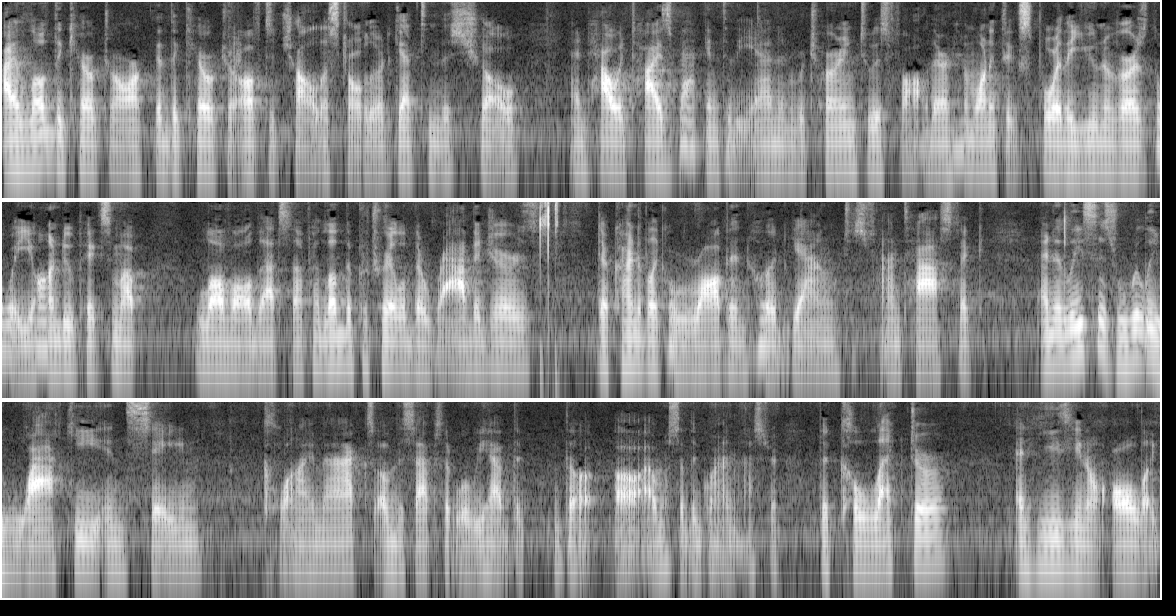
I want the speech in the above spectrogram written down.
I love the character arc that the character of T'Challa Star Lord gets in this show, and how it ties back into the end and returning to his father and him wanting to explore the universe, the way Yondu picks him up. Love all that stuff. I love the portrayal of the Ravagers they're kind of like a Robin Hood gang, which is fantastic. And at least this really wacky, insane climax of this episode where we have the the uh, I almost said the Grandmaster, the Collector, and he's you know all like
